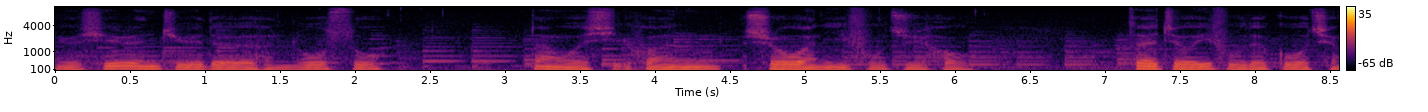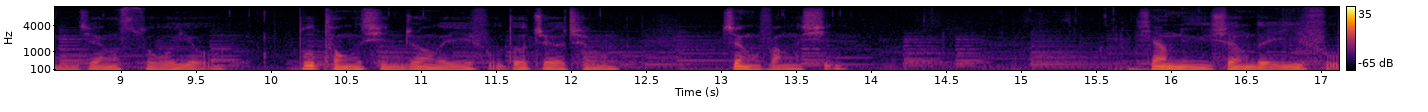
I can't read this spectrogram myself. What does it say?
有些人觉得很啰嗦，但我喜欢收完衣服之后，在折衣服的过程将所有不同形状的衣服都折成正方形。像女生的衣服、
